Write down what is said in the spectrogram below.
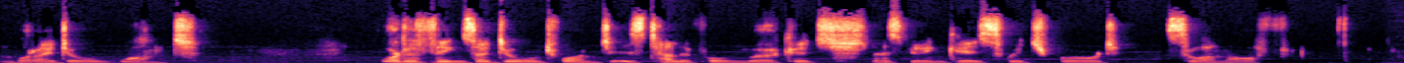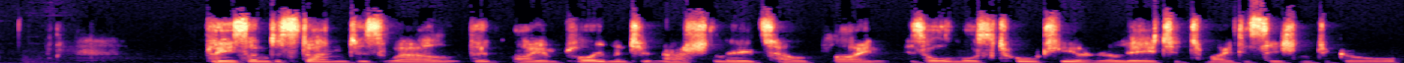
and what I don't want. One of the things I don't want is telephone work at lesbian gay switchboard, so I'm off. Please understand as well that my employment at National AIDS Helpline is almost totally unrelated to my decision to go.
